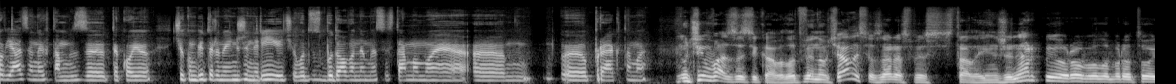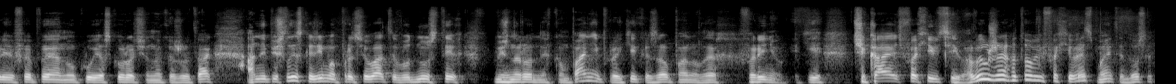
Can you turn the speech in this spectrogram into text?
пов'язаних там з такою чи комп'ютерною інженерією, чи от збудованими системами е, е, проектами. Ну, чим вас зацікавило? От ви навчалися, зараз ви стали інженеркою роболабораторії ФПН, УКУ, я скорочено кажу так, а не пішли, скажімо, працювати в одну з тих міжнародних компаній, про які казав пан Олег Ференюк, які чекають фахівців. А ви вже готовий фахівець, маєте досвід.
